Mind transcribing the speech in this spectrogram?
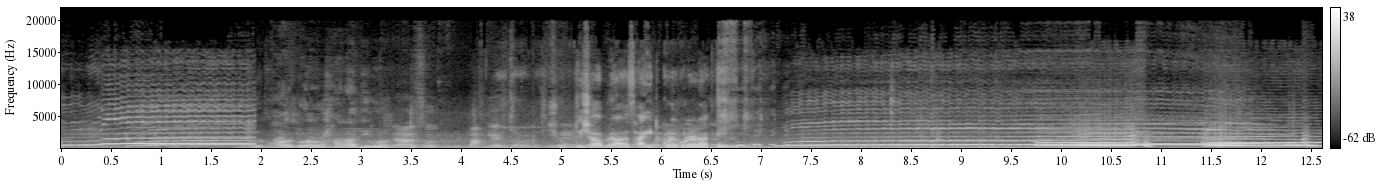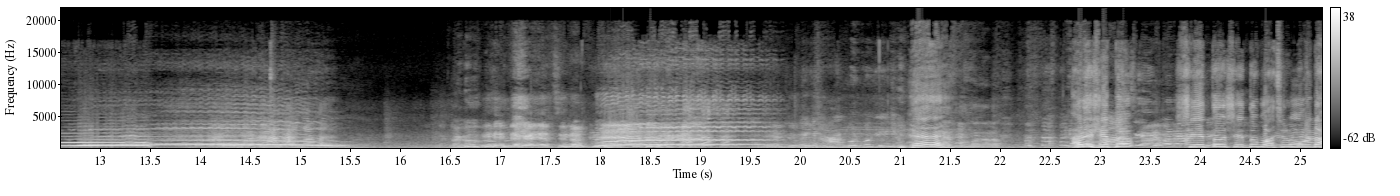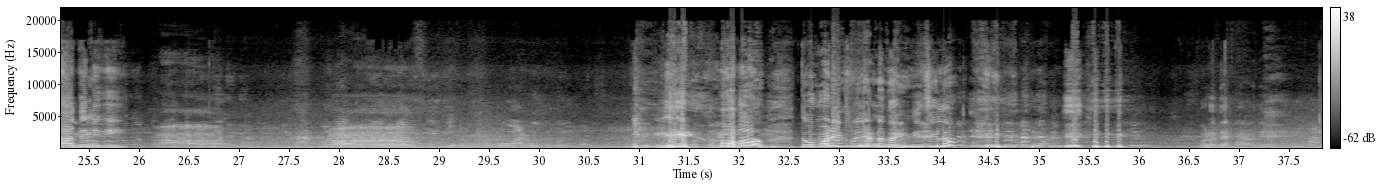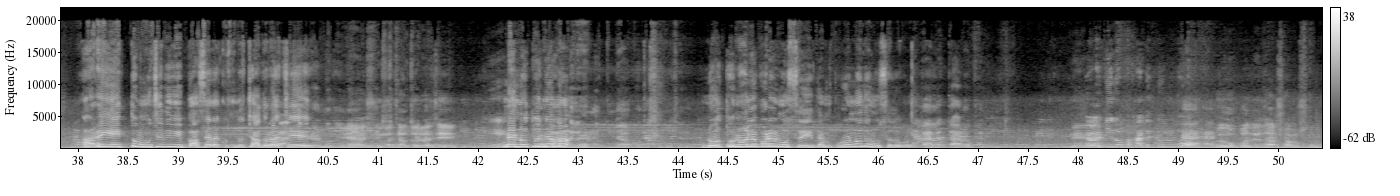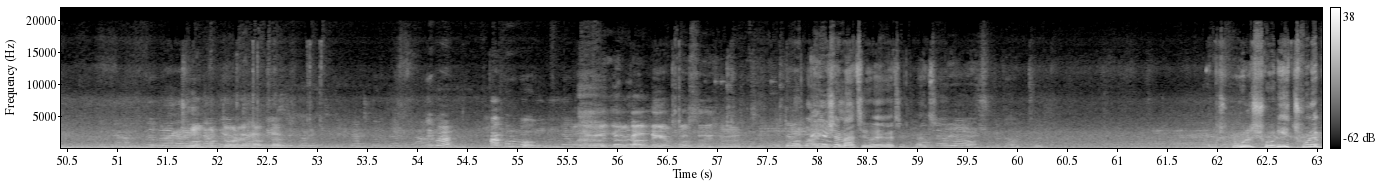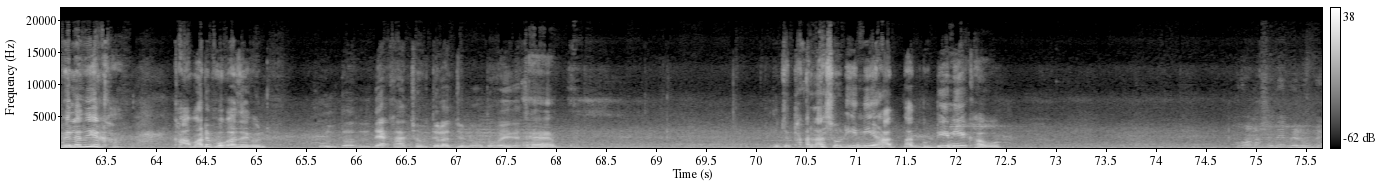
ঘর করো সারা জীবন। সত্যি সব সাইড করে করে রাখছে। হ্যাঁ। আরে সে তো সে তো সে তো মাছের মোড়াটা হাতে নিবি। তোমার এক্সপ্রেশনটা তো হেভি ছিল। আরে এই তো মুছে দিবি পাশে একটা সুন্দর চাদর আছে। হ্যাঁ, সুন্দর চাদর আছে। না নতুন জামা নতুন হলে পরে মুছে দিতাম পুরোনো তো মুছে দেবো কি করব হাতে তুলবো? ওই উপর ধর সমস্যা ঝোল করতে পারে তার তার। এবার হা করব আমার যেন কাল থেকে প্রস্তুতি শুরু হচ্ছে। তোমার পারমিশন আছে হয়ে গেছে আমার অসুবিধা হচ্ছে। ফুল সরিয়ে ছুঁড়ে ফেলে দিয়ে খা। খাবারে ফোকাস এখন। ফুল তো দেখা ছবি তোলার জন্য ও তো হয়ে গেছে। হ্যাঁ। একটু থালা সরিয়ে নিয়ে হাত পাত গুটিয়ে নিয়ে খাব। ও আমার সাথে বেরোবে।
